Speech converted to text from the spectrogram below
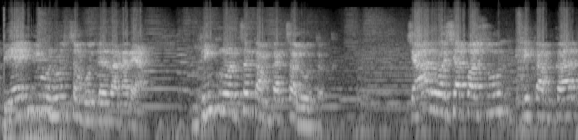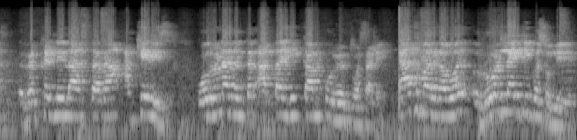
व्हीआयपी म्हणून संबोधल्या जाणाऱ्या लिंक रोडचं कामकाज चालू होतं. चार वर्षापासून हे कामकाज रखडलेलं असताना अखेरीस कोरोना नंतर आता हे काम पूर्णत्वास आले. त्याच मार्गावर रोड लाईटही बसवलेली आहेत.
